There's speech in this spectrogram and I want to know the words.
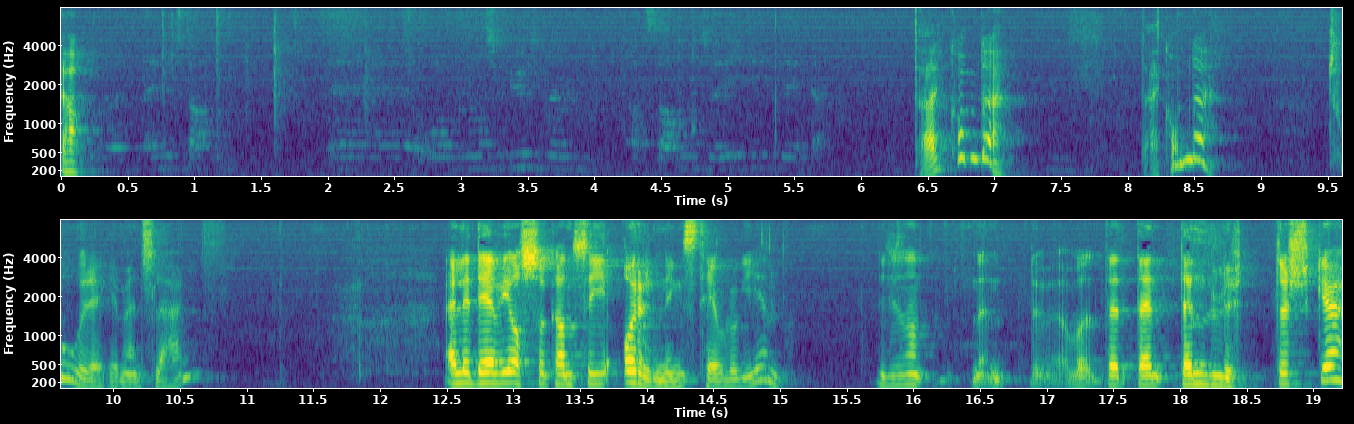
Ja. Der kom det. Der kom det. Toregimentslæren. Eller det vi også kan si ordningsteologien. Den, den, den, lutherske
